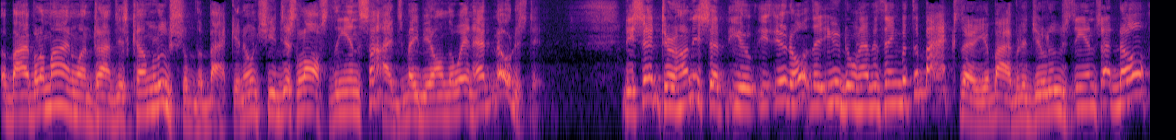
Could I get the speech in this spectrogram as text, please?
a Bible of mine one time just come loose from the back, you know, and she just lost the insides maybe on the way and hadn't noticed it. And he said to her, honey, he said, you, you know, that you don't have anything but the backs there, your Bible. Did you lose the inside? No.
